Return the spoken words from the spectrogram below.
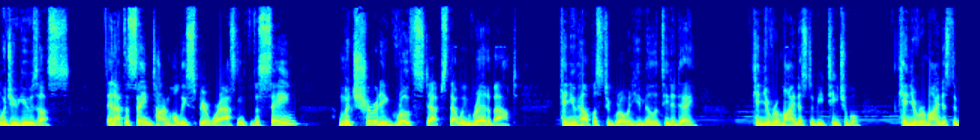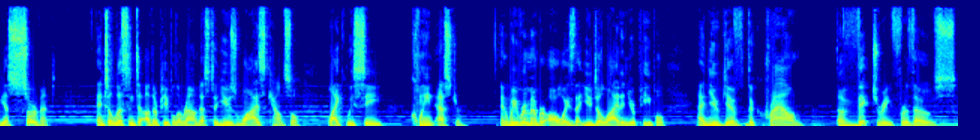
Would you use us? And at the same time, Holy Spirit, we're asking for the same maturity growth steps that we read about. Can you help us to grow in humility today? Can you remind us to be teachable? Can you remind us to be a servant and to listen to other people around us, to use wise counsel like we see Queen Esther? And we remember always that you delight in your people and you give the crown of victory for those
